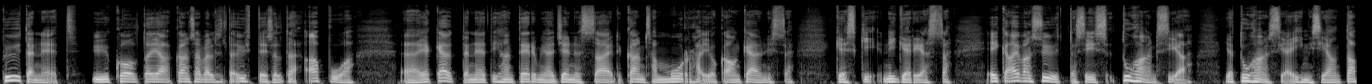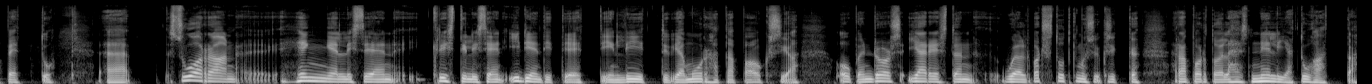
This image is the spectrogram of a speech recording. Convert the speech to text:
pyytäneet YKlta ja kansainväliseltä yhteisöltä apua ö, ja käyttäneet ihan termiä genocide, kansanmurha, joka on käynnissä Keski-Nigeriassa. Eikä aivan syyttä, siis tuhansia ja tuhansia ihmisiä on tapettu suoraan hengelliseen kristilliseen identiteettiin liittyviä murhatapauksia. Open Doors-järjestön World Watch-tutkimusyksikkö raportoi lähes 4000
